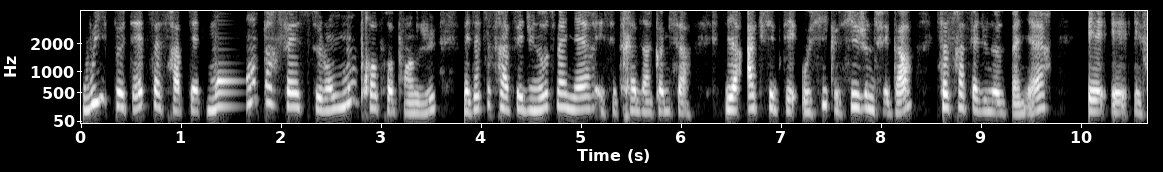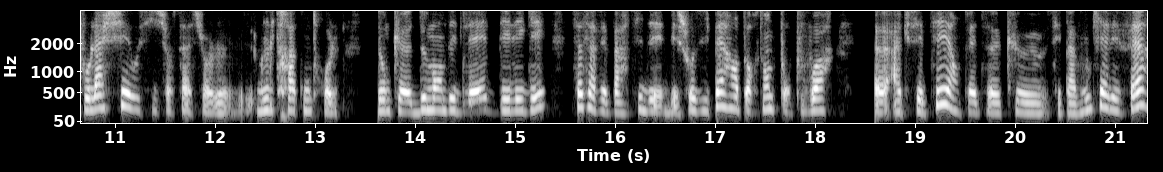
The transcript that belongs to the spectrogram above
oui, peut-être, ça sera peut-être moins parfait selon mon propre point de vue, mais peut-être ça sera fait d'une autre manière et c'est très bien comme ça. C'est-à-dire accepter aussi que si je ne fais pas, ça sera fait d'une autre manière et il faut lâcher aussi sur ça, sur l'ultra contrôle. Donc, euh, demander de l'aide, déléguer, ça, ça fait partie des, choses hyper importantes pour pouvoir euh, accepter en fait euh, que c'est pas vous qui allez faire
